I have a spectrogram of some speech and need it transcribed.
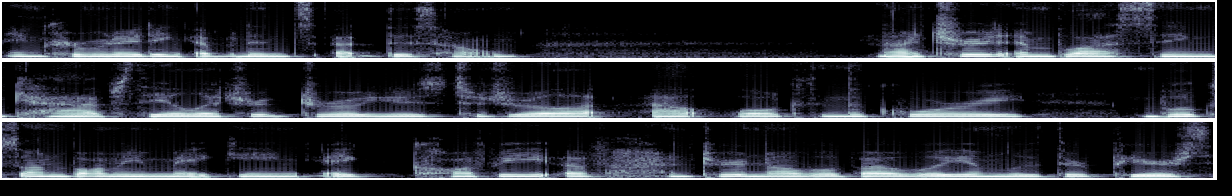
incriminating evidence at this home. Nitride and blasting caps, the electric drill used to drill out logs in the quarry, books on bombing making, a copy of Hunter novel by William Luther Pierce,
